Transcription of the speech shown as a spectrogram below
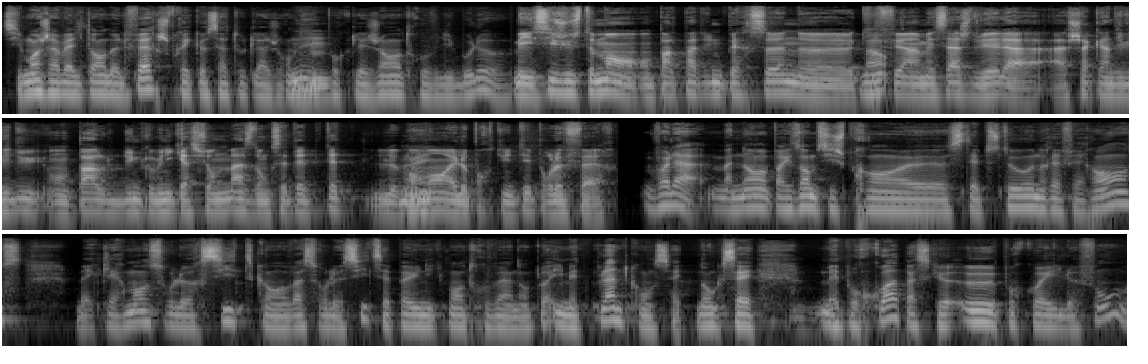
si moi j'avais le temps de le faire, je ferais que ça toute la journée Mhm. pour que les gens trouvent du boulot. Mais ici, justement, on ne parle pas d'une personne euh, qui Non. fait un message duel à, à chaque individu. On parle d'une communication de masse. Donc, c'était peut-être le Ouais. moment et l'opportunité pour le faire. Voilà, maintenant, par exemple, si je prends euh, Stepstone, référence, ben, clairement, sur leur site, quand on va sur le site, c'est pas uniquement trouver un emploi, ils mettent plein de conseils. Donc, c'est. Mais pourquoi? Parce que eux, pourquoi ils le font?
